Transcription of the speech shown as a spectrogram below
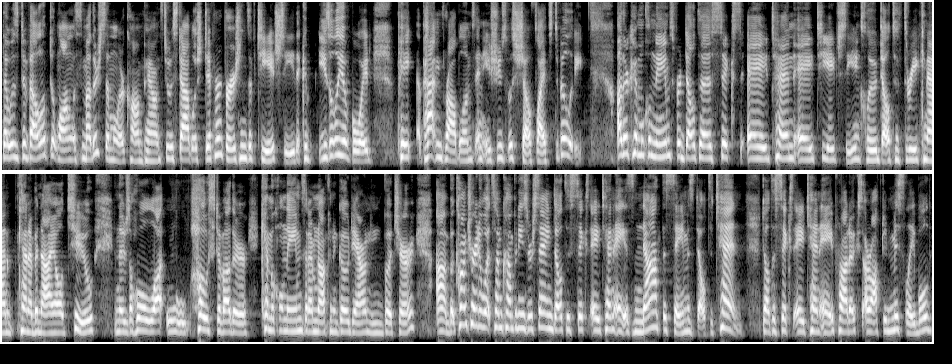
that was developed along with some other similar compounds to establish different versions of THC that could easily avoid pa- patent problems and issues with shelf life stability. Other chemical names for Delta 6A 10A THC include Delta 3 canna- cannabidiol 2, and there's a whole lot host of other chemical names that I'm not going to go down and butcher. Um, but contrary to what some companies are saying, Delta 6A 10A is not the same as Delta 10. Delta 6A 10A products are often mislabeled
